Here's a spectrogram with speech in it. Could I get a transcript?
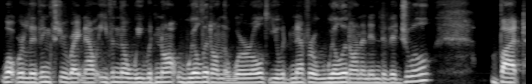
what we're living through right now, even though we would not will it on the world. You would never will it on an individual. But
